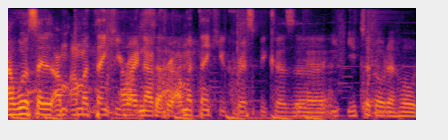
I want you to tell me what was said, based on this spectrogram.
I will say this. I'm, I'm gonna thank you I'm right now. Chris. I'm gonna thank you, Chris, because uh, Yeah. you, you took over the whole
